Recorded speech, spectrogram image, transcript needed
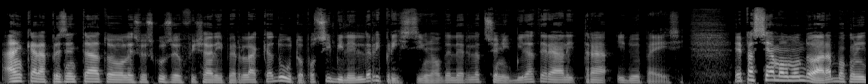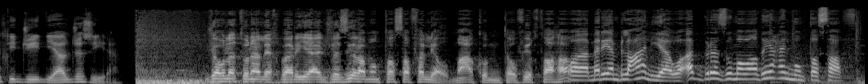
Ankara ha presentato le sue scuse ufficiali per l'accaduto, possibile il ripristino delle relazioni bilaterali tra i due paesi. E passiamo al mondo arabo con il TG di Al Jazeera. جولتنا الإخبارية الجزيرة منتصف اليوم. معكم توفيق طه. ومريم بالعالية وأبرز مواضيع المنتصف.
